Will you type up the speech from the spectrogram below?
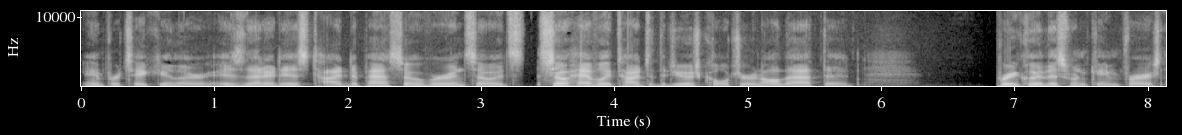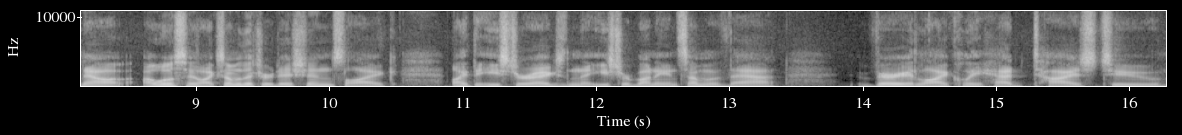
in particular is that it is tied to Passover, and so it's so heavily tied to the Jewish culture and all that that pretty clear this one came first. Now I will say like some of the traditions like like the Easter eggs and the Easter bunny and some of that very likely had ties to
